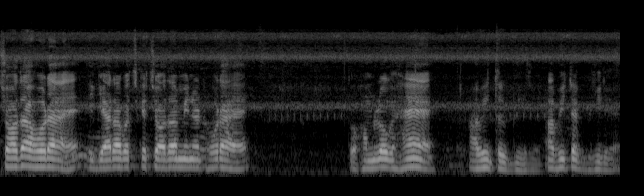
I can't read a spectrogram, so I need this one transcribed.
चौदह हो रहा है ग्यारह बज के चौदह मिनट हो रहा है तो हम लोग हैं अभी तक भीड़ है अभी तक भीड़ है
